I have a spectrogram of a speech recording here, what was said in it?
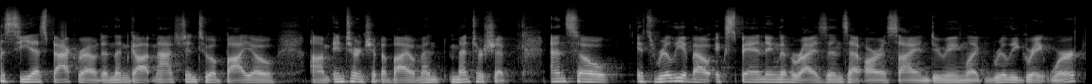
a CS background and then got matched into a bio um, internship, a bio men- mentorship. And so it's really about expanding the horizons at RSI and doing like really great work.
